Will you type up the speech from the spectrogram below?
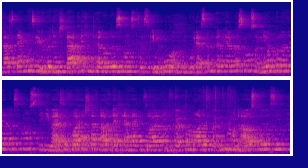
was denken Sie über den staatlichen Terrorismus des EU- und US-Imperialismus und Neokolonialismus, die die weiße Vorherrschaft aufrechterhalten sollen und Völkermorde verüben und auslösen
